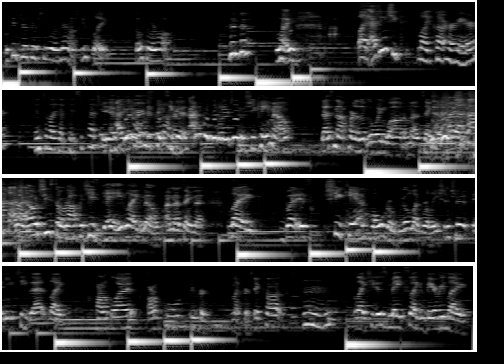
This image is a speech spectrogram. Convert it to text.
Look at JoJo Siwa now. She's like so thrown off. like Like, I think she like cut her hair into like a pixie cut thing. yeah, I think it into looks good on pixie her. cut. I think it was good on her too. She came out. That's not part of the going wild. I'm not saying like, like oh she's thrown off because she's gay. Like no, I'm not saying that. Like, but it's she can't hold a real like relationship, and you see that like chronicle chronicle through her like her TikTok. Mm. Like she just makes like very like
